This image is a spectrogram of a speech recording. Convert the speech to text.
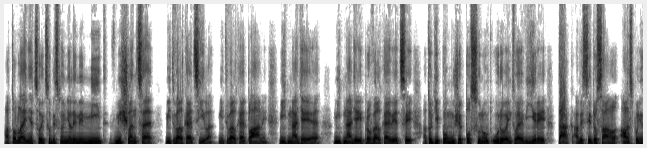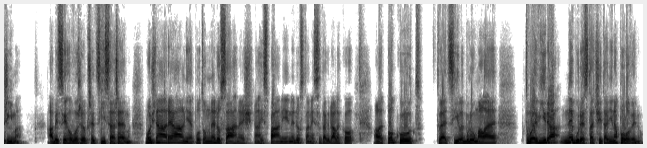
A tohle je něco, co bychom měli my mít v myšlence, mít velké cíle, mít velké plány, mít naděje, mít naději pro velké věci a to ti pomůže posunout úroveň tvoje víry tak, aby si dosáhl alespoň Říma aby si hovořil před císařem. Možná reálně potom nedosáhneš na Hispánii, nedostaneš se tak daleko, ale pokud tvé cíle budou malé, tvoje víra nebude stačit ani na polovinu.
